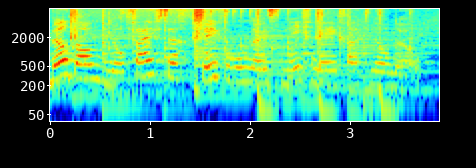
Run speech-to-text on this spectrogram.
Bel dan 050 700 9900.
